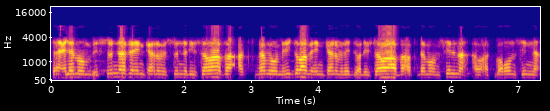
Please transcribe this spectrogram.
فأعلمهم بالسنة فإن كانوا في السنة سواء فأقدمهم هجرة فإن كانوا في الهجرة سواء فأقدمهم سلمة أو أكبرهم سنا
